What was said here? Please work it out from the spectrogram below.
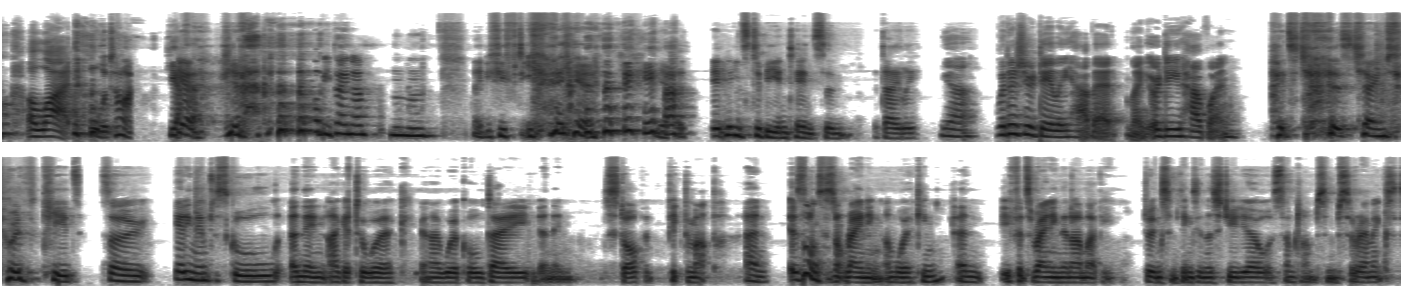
a lot. All the time. Yeah. Yeah. yeah. Hobby painter, mm, maybe 50. yeah. yeah. yeah. It needs to be intense and daily. Yeah. What is your daily habit? Like, or do you have one? It's just changed with kids. So getting them to school and then I get to work and I work all day and then stop and pick them up. And as long as it's not raining, I'm working. And if it's raining, then I might be doing some things in the studio or sometimes some ceramics,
